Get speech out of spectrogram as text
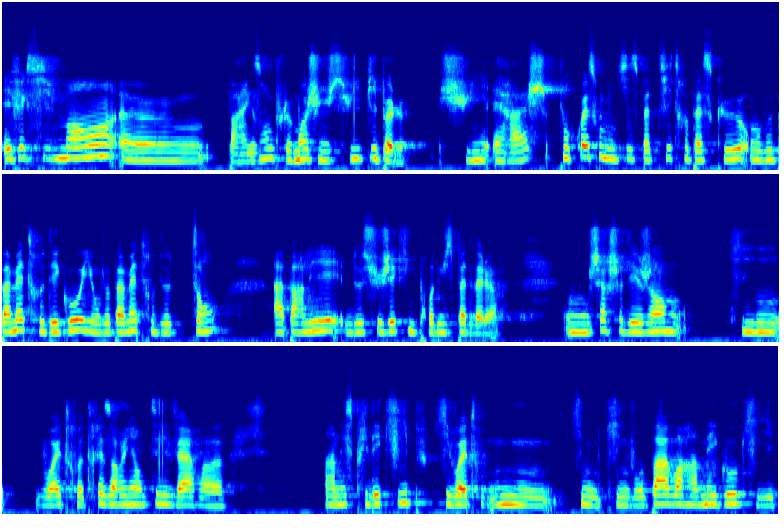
Effectivement, par exemple, moi je suis people je suis RH. Pourquoi est-ce qu'on n'utilise pas de titre? Parce qu'on ne veut pas mettre d'ego et on ne veut pas mettre de temps à parler de sujets qui ne produisent pas de valeur. On cherche des gens qui vont être très orientés vers euh, un esprit d'équipe, qui vont être qui, ne vont pas avoir un ego qui,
